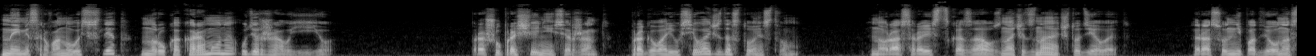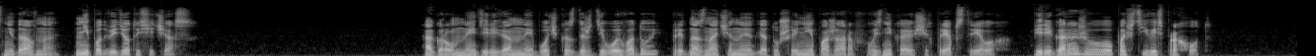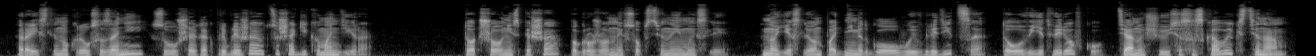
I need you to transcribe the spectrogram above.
Немис рванулась вслед, но рука Карамона удержала ее. «Прошу прощения, сержант», — проговорил силач с достоинством. «Но раз Рейст сказал, значит знает, что делает. Раз он не подвел нас недавно, не подведет и сейчас». Огромная деревянная бочка с дождевой водой, предназначенная для тушения пожаров, возникающих при обстрелах, перегораживала почти весь проход. Рейслин укрылся за ней, слушая, как приближаются шаги командира. Тот шел не спеша, погруженный в собственные мысли, но если он поднимет голову и вглядится, то увидит веревку, тянущуюся со скалы к стенам.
